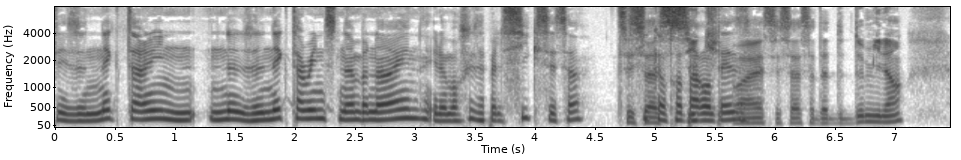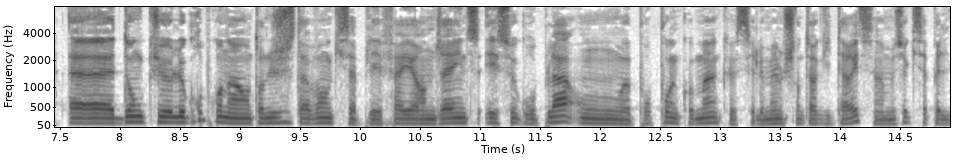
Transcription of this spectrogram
C'était The, Nectarine, The Nectarines Number 9 et le morceau il s'appelle Sick, c'est ça? C'est ça, entre parenthèses. Ouais, c'est ça, ça date de 2001. Euh, donc euh, le groupe qu'on a entendu juste avant, qui s'appelait Fire and Giants, et ce groupe-là ont euh, pour point commun que c'est le même chanteur-guitariste. C'est un monsieur qui s'appelle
